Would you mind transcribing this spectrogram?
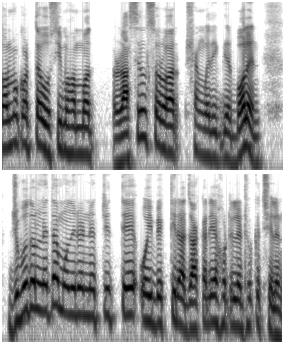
কর্মকর্তা ওসি মোহাম্মদ রাসেল সরোয়ার সাংবাদিকদের বলেন, যুবদল নেতা মনিরের নেতৃত্বে ওই ব্যক্তিরা জাকারিয়া হোটেলে ঢুকেছিলেন।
